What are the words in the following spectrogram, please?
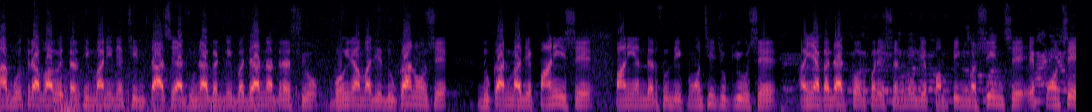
આગોતરા વાવેતરથી માંડીને ચિંતા છે. આ જૂનાગઢની બજારના દ્રશ્યો, ભોયરામાં જે દુકાનો છે દુકાનમાં જે પાણી છે, પાણી અંદર સુધી પહોંચી ચૂક્યું છે. અહીંયા કદાચ કોર્પોરેશનનું જે પમ્પિંગ મશીન છે, એ પહોંચે.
